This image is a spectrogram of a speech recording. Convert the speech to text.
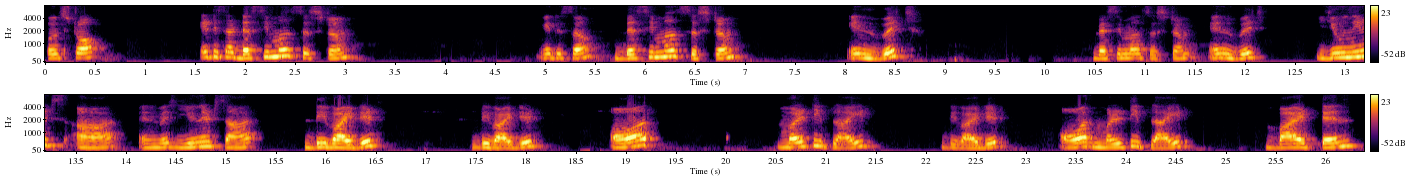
full stop. It is a decimal system. It is a decimal system in which decimal system in which units are in which units are divided divided or multiplied divided or multiplied by 10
